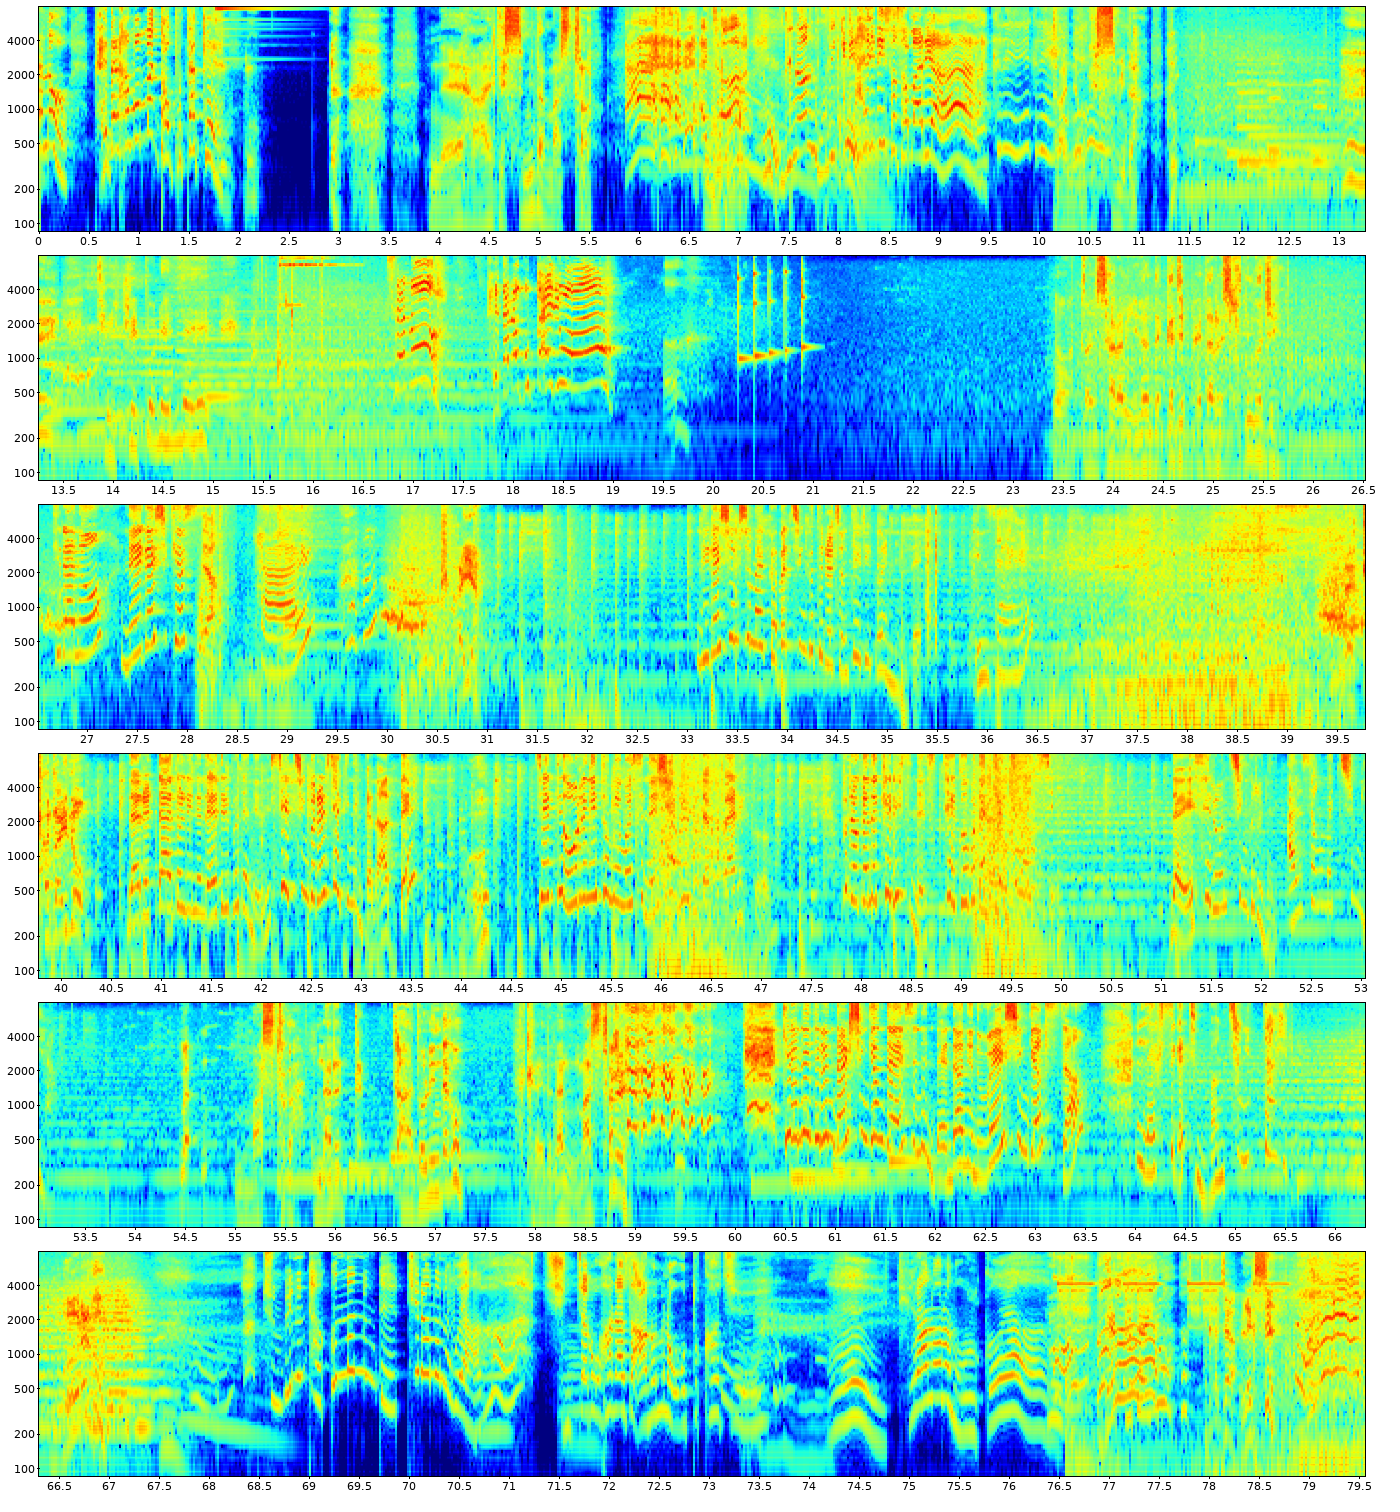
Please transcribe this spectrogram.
아, 티라노, 배달 한 번만 더 부탁해! 네, 알겠습니다, 마스터. 아, 아, 저, 우리는 우리끼리 할 일이 있어서 말이야. 그래, 그래. 다녀오겠습니다. 들킬 뻔했네 티라노! 배달하고 빨리 와! 어떤 사람이 이런 데까지 배달을 시키는 거지? 티라노 내가 시켰어. 하이. 가야! 네가 심심할까봐 친구들을 좀 데리고 왔는데 인사해. 메카다이노! 나를 따돌리는 애들보다는 새 친구를 사귀는 건 어때? 뭐? 제트 오르니 토미모스는 샤벨보다 빠르고 프로가노 캐리스는 스테고보다 튼튼하지. 너의 새로운 친구로는 안성맞춤이야. 마, 마스터가 나를 따, 따돌린다고? 그래도 난 마스터를 걔네들은 널 신경도 안 쓰는데 너는 왜 신경 써? 렉스 같은 멍청이 따위를. 뭐라고? 준비는 다 끝났는데 티라노는 왜 안 와? 진짜로 화나서 안 오면 어떡하지? 에이, 티라노는 올 거야. 가자 렉스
